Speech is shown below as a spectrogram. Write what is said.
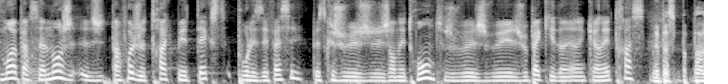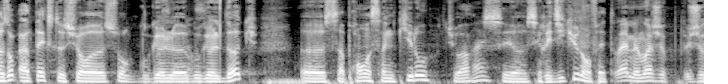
moi personnellement, je- je- parfois je traque mes textes pour les effacer parce que je- je- j'en ai trop honte. Je veux, je veux, je veux pas qu'il y y en ait de traces. Mais parce- par exemple, un texte sur euh, sur Google euh, Google Doc, euh, ça prend 5 kilos, tu vois. Ouais. C'est euh, c'est ridicule en fait. Ouais, mais moi, je, je,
